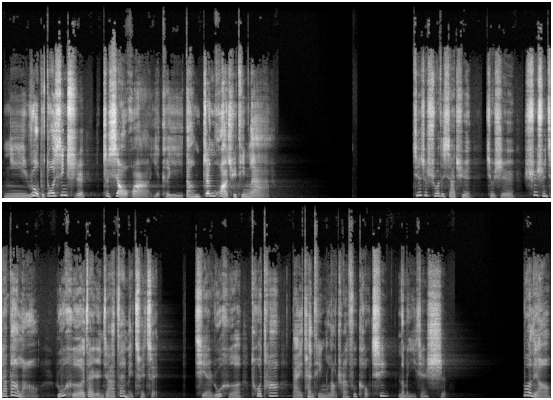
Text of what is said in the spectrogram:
你若不多心时，这笑话也可以当真话去听了。”接着说的下去，就是顺顺家大佬如何在人家赞美翠翠，且如何托他。来探听老船夫口气，那么一件事。末了，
